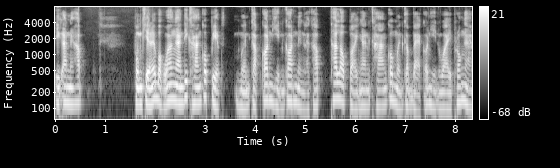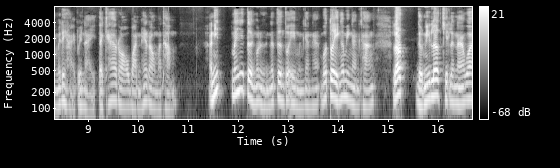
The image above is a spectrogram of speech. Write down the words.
อีกอันนะครับ ผมเขียนไว้บอกว่างานที่ค้างก็เปรียบเหมือนกับก้อนหินก้อนหนึ่งแหละครับ ถ้าเราปล่อยงานค้างก็เหมือนกับแบกก้อนหินไว้ เพราะงานไม่ได้หายไปไหน แต่แค่รอวันให้เรามาทำอันนี้ไม่ได้เตือนคนอื่นนะเตือนตัวเองเหมือนกันนะว่าตัวเองก็มีงานค้าง แล้วเดี๋ยวนี้เลิกคิดแล้วนะว่า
